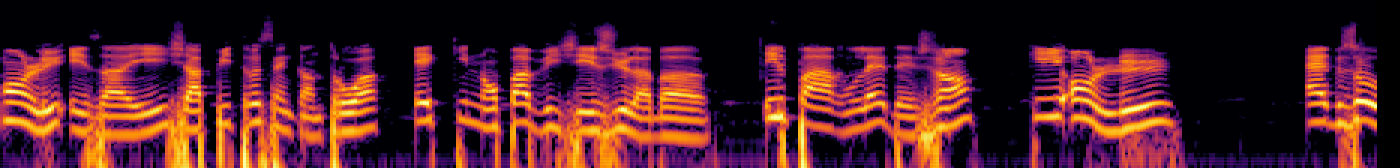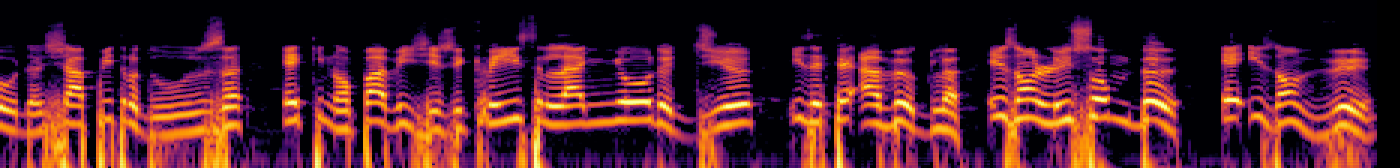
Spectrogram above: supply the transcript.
ont lu Isaïe, chapitre 53, et qui n'ont pas vu Jésus là-bas. Il parlait des gens qui ont lu Exode chapitre 12 et qui n'ont pas vu Jésus-Christ, l'agneau de Dieu. Ils étaient aveugles. Ils ont lu Somme 2 et ils ont vu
